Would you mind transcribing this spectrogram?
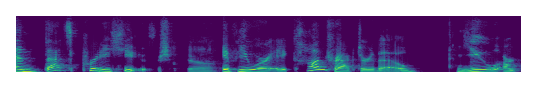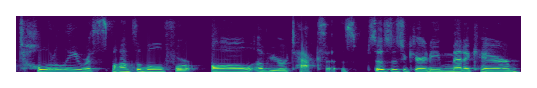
And that's pretty huge. Yeah. If you are a contractor, though, you are totally responsible for all of your taxes Social Security, Medicare,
